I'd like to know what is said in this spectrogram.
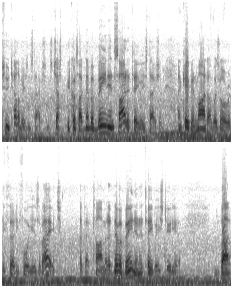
two television stations just because I'd never been inside a TV station. And keep in mind, I was already 34 years of age at that time and had never been in a TV studio. But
